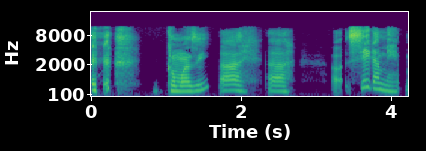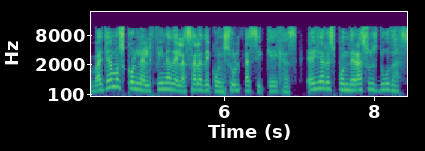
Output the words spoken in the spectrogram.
¿Cómo así? Ay, ah, ah, sígame. Vayamos con la Alfina de la sala de consultas y quejas. Ella responderá sus dudas.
